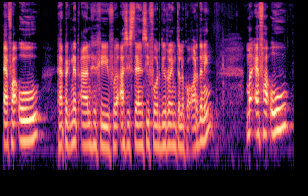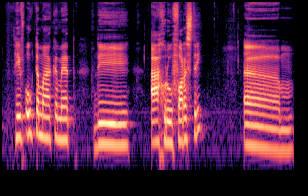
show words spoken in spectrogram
FAO heb ik net aangegeven, assistentie voor die ruimtelijke ordening. Maar FAO heeft ook te maken met die agroforestry. Um,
